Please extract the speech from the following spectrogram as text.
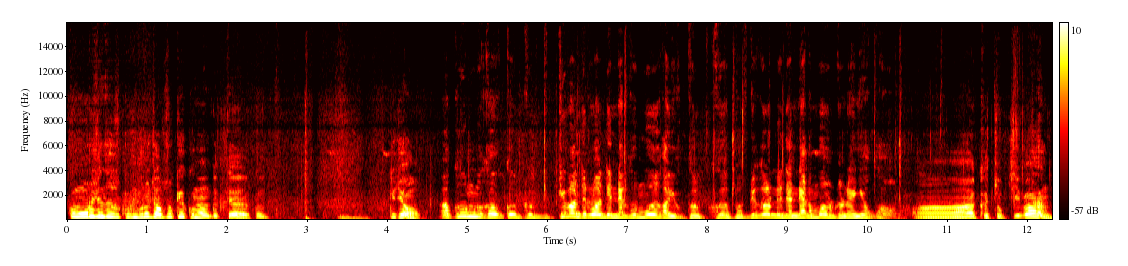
그럼 어르신도 그 문어 잡섰겠구만 그때. 그 그죠? 아 그건 그, 그, 그 집안들 왔는데 내가 그 뭐가지고 그그 법대 걸었는데 내가 뭘 그러냐고. 아 그쪽 집안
